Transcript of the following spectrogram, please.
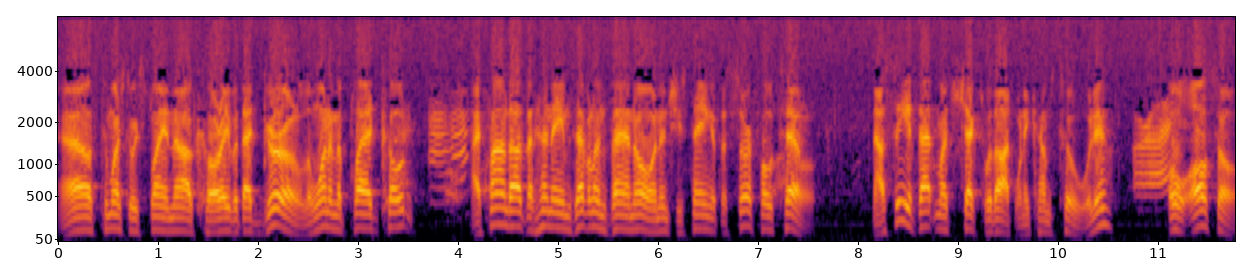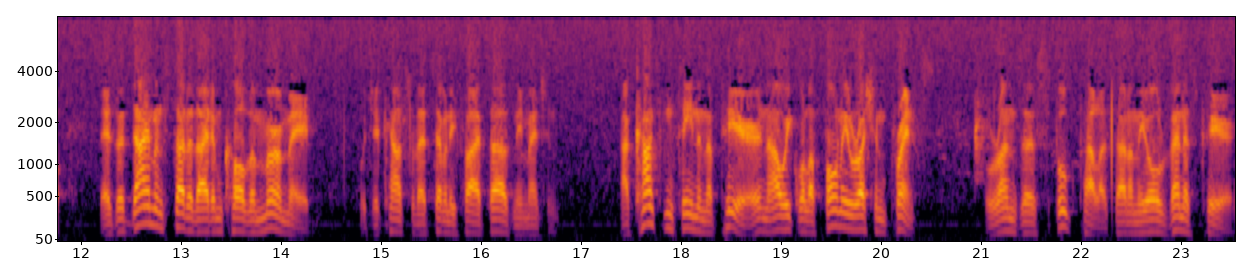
Well, it's too much to explain now, Corey, but that girl, the one in the plaid coat, I found out that her name's Evelyn Van Owen and she's staying at the Surf Hotel. Now, see if that much checks with Ott when he comes to, will you? All right. Oh, also, there's a diamond-studded item called the Mermaid, which accounts for that 75000 he mentioned. Now, Constantine and the pier now equal a phony Russian prince who runs a spook palace out on the old Venice pier.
